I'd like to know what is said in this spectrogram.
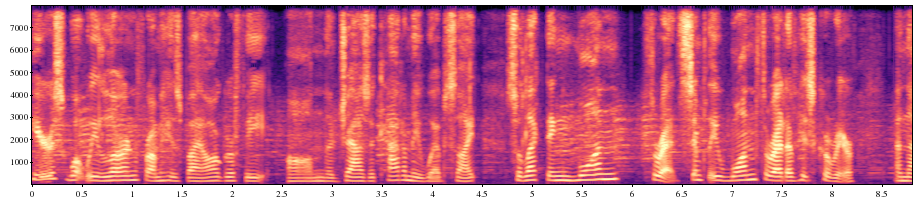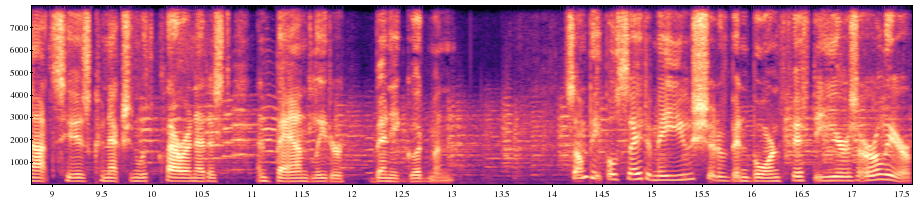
here's what we learn from his biography on the Jazz Academy website, selecting one thread, simply one thread of his career, and that's his connection with clarinetist and band leader Benny Goodman. Some people say to me, You should have been born 50 years earlier,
